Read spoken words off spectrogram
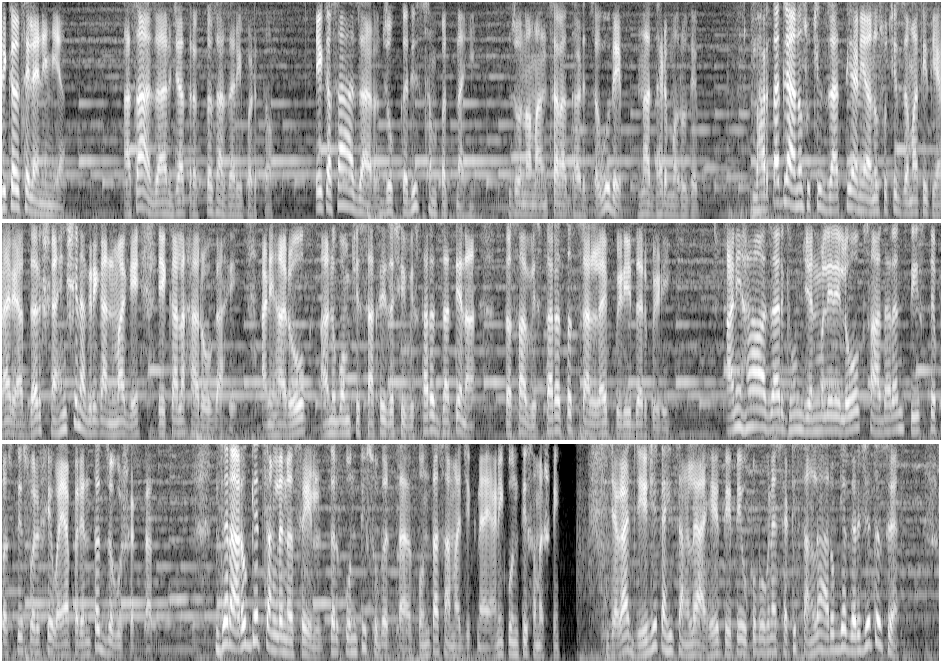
Sickle cell anaemia असा आजार ज्यात रक्तच आजारी पडतं. एक असा आजार जो कधीच संपत नाही. जो ना माणसाला धड जगू दे ना धड मरू दे भारतातल्या अनुसूचित जाती आणि अनुसूचित जमातीत येणाऱ्या दर शहाऐंशी नागरिकांमागे एकाला हा रोग आहे. आणि हा रोग अणुबॉम्बची साखळी जशी विस्तारत जाते ना तसा विस्तारतच चाललाय पिढी दर पिढी. आणि हा आजार घेऊन जन्मलेले लोक साधारण तीस ते पस्तीस वर्षे वयापर्यंतच जगू शकतात. जर आरोग्यच चांगलं नसेल तर कोणती सुबत्ता कोणता सामाजिक न्याय आणि कोणती समष्टी? जगात जे जे काही चांगलं आहे ते ते उपभोगण्यासाठी चांगलं आरोग्य गरजेचंच आहे.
